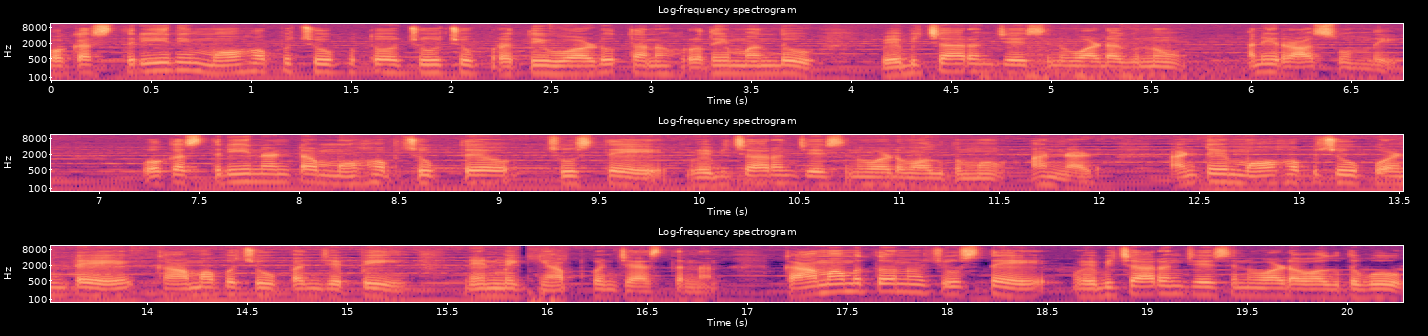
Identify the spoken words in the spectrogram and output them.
ఒక స్త్రీని మోహపు చూపుతో చూచు ప్రతివాడు తన హృదయమందు వ్యభిచారం చేసిన వాడగును అని రాసి ఉంది ఒక స్త్రీనంట మోహపు చూపుతో చూస్తే వ్యభిచారం చేసిన వాడు మగుదము అన్నాడు. అంటే మోహపు చూపు అంటే కామపు చూపు అని చెప్పి నేను మీకు జ్ఞాపకం చేస్తున్నాను. కామముతో నువ్వు చూస్తే వ్యభిచారం చేసిన వాడు వగదువు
